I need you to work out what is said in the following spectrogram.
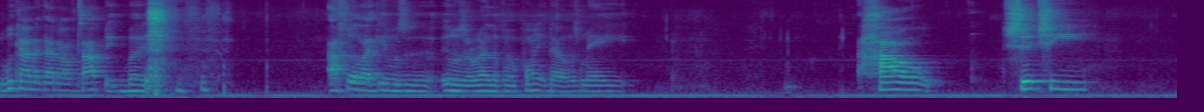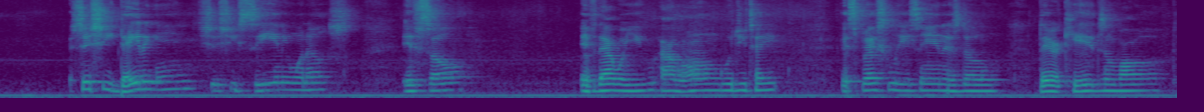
We kind of got off topic, but I feel like it was a it was a relevant point that was made. How should she should she date again? Should she see anyone else? If so, if that were you, how long would you take? Especially seeing as though there are kids involved.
